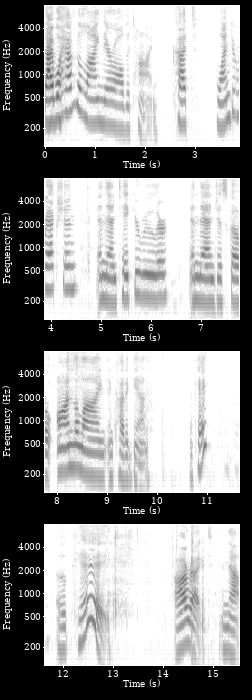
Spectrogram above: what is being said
I will have the line there all the time. Cut one direction and then take your ruler and then just go on the line and cut again. Okay? Okay. All right. And now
